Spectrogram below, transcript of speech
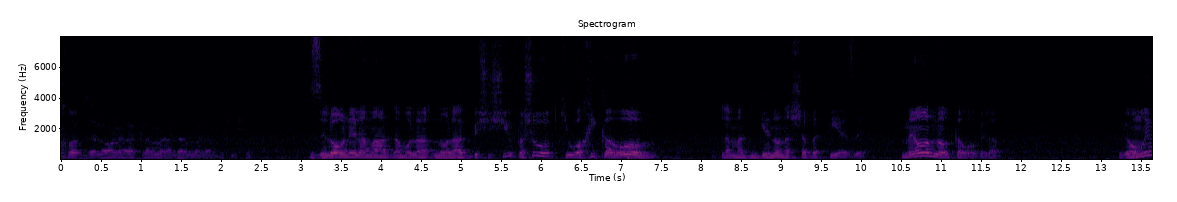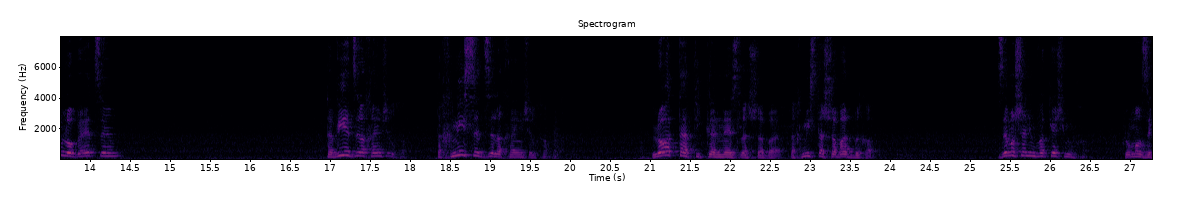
נכון. זה לא עונה רק למה האדם נולד בשישי. זה לא עונה למה האדם נולד בשישי, הוא פשוט כי הוא הכי קרוב למנגנון השבתי הזה, מאוד מאוד קרוב אליו, ואומרים לו בעצם, תביא את זה לחיים שלך, תכניס את זה לחיים שלך. לא אתה תיכנס לשבת, תכניס את השבת בך. זה מה שאני מבקש ממך. כלומר, זה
